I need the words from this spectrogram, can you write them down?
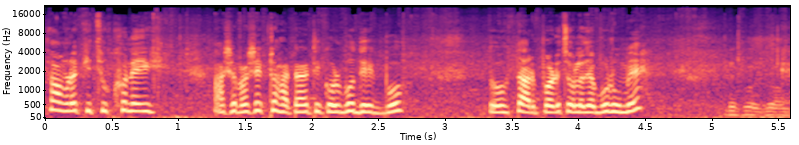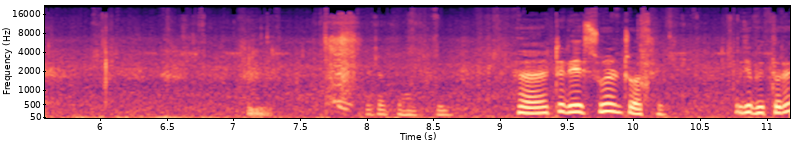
তো আমরা কিছুক্ষণ এই আশেপাশে একটু হাঁটাহাঁটি করব দেখব। তো তারপরে চলে যাব রুমে হ্যাঁ একটা রেস্টুরেন্টও আছে। ওই যে ভেতরে?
